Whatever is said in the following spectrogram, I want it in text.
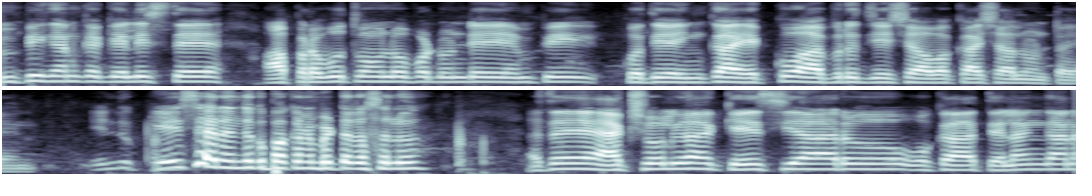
ఎంపీ కనుక గెలిస్తే ఆ ప్రభుత్వం లోపల ఉండే ఎంపీ కొద్దిగా ఇంకా ఎక్కువ అభివృద్ధి చేసే అవకాశాలు ఉంటాయని. ఎందుకు కేసీఆర్ ఎందుకు పక్కన పెట్టారు అసలు? అయితే యాక్చువల్గా కేసీఆర్ ఒక తెలంగాణ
